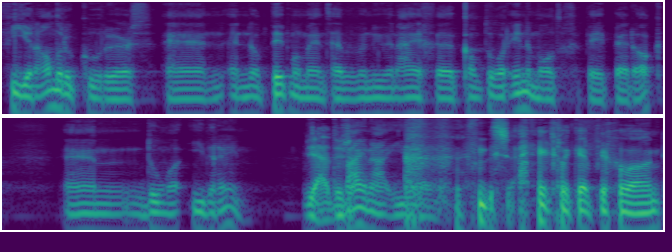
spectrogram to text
vier andere coureurs. En, en op dit moment hebben we nu een eigen kantoor in de MotoGP paddock. En doen we iedereen. Ja, dus Bijna iedereen. Dus eigenlijk heb je gewoon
